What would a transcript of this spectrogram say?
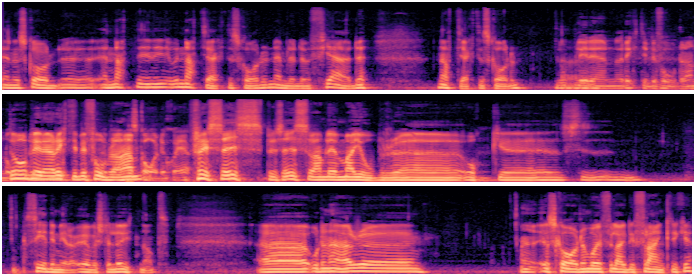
en, skad, en, natt, en nattjakteskador, nämligen den fjärde nattjakteskadern. Då blir det en riktig befordran. Då, då blir det en riktig befordran. Han, skadechef. Precis, precis. Och han blev major och eh, sedermera överstelöjtnant. Uh, och den här uh, eskaden var ju förlagd i Frankrike.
